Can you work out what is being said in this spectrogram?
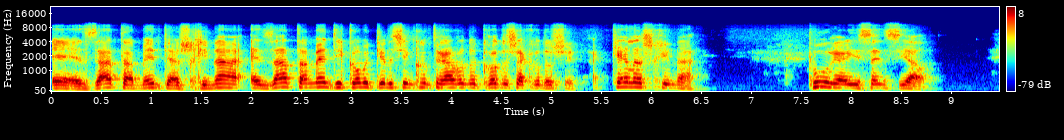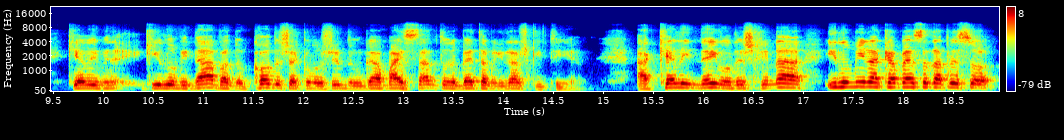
é exatamente a Shekhinah, exatamente como que ele se encontrava no Kodesh HaKodashim. Aquela Shekhinah, pura e essencial, que, iluminava no Kodesh HaKodashim, no lugar mais santo do Bet HaMikdash que tinha. Aquele nível de Shekhinah ilumina a cabeça da pessoa.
